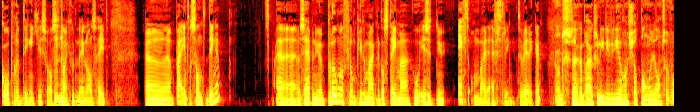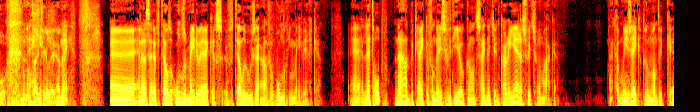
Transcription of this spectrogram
corporate dingetjes, zoals het Mhm. dan goed Nederlands heet. Een paar interessante dingen. Ze hebben nu een promofilmpje gemaakt met als thema hoe is het nu echt om bij de Efteling te werken. Oh, dus daar gebruiken ze niet die video van Chantal Jansen voor. Van een tijdje geleden. Oké. Nee. En dan ze- vertellen ze onze medewerkers vertellen hoe zij aan verwondering meewerken. Let op, na het bekijken van deze video kan het zijn dat je een carrière switch wil maken. Nou, dat moet je zeker doen, want ik, eh,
